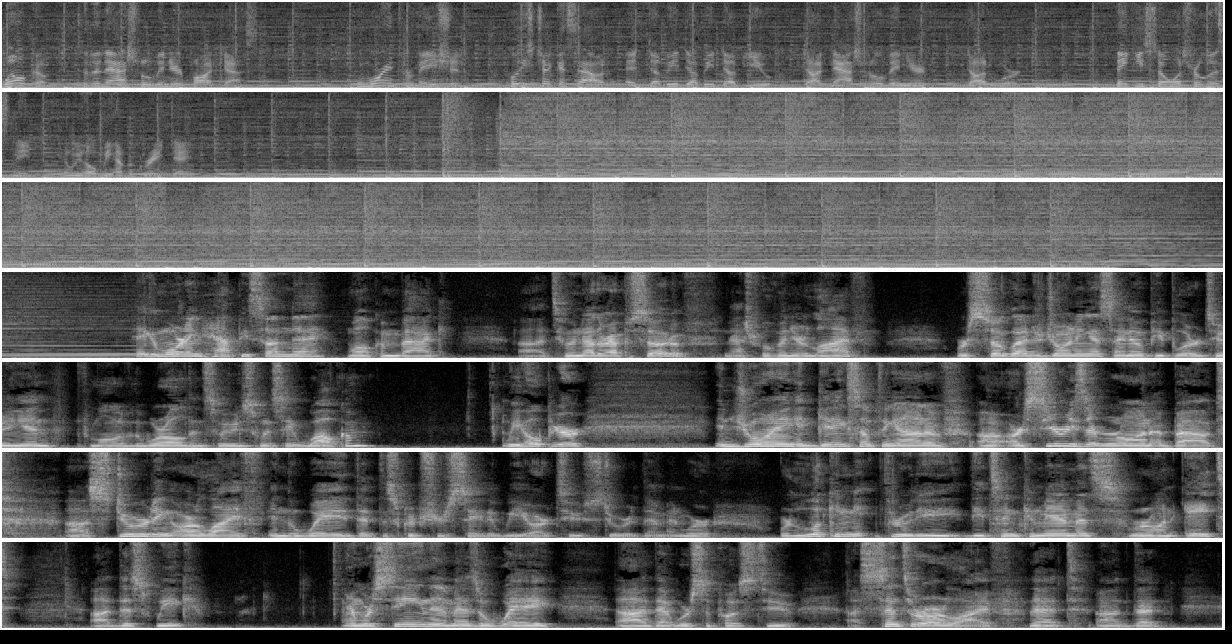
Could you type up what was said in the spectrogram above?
Welcome to the Nashville Vineyard Podcast. For more information, please check us out at www.nashvillevineyard.org. Thank you so much for listening, and we hope you have a great day. Hey, good morning. Happy Sunday. Welcome back uh, to another episode of Nashville Vineyard Live. We're so glad you're joining us. I know people are tuning in from all over the world, and so we just want to say welcome. We hope you're enjoying and getting something out of uh, our series that we're on about uh, stewarding our life in the way that the scriptures say that we are to steward them. And we're we're looking through the the Ten Commandments. We're on eight uh, this week and we're seeing them as a way uh, that we're supposed to uh, center our life that uh, that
